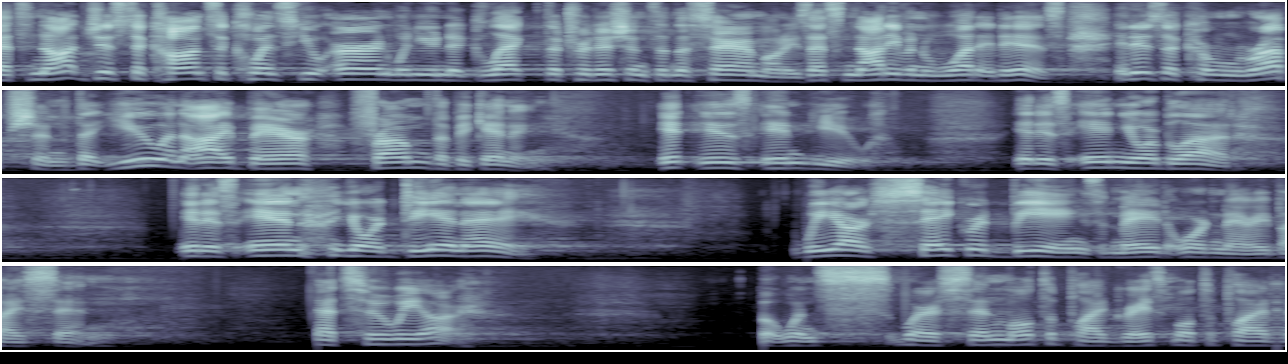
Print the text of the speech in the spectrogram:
that's not just a consequence you earn when you neglect the traditions and the ceremonies. That's not even what it is. It is a corruption that you and I bear from the beginning. It is in you, it is in your blood, it is in your DNA. We are sacred beings made ordinary by sin. That's who we are. But when, where sin multiplied, grace multiplied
